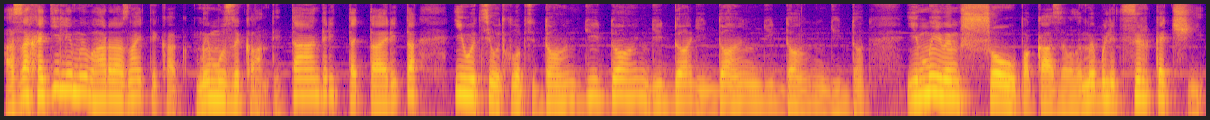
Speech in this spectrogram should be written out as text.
А заходили ми в гора, знаєте як? Ми музиканти. Тандрі, татарі, та. І оці от хлопці. Данді, данді, данді, данді, данді, дан. І ми їм шоу показували. Ми були циркачі.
